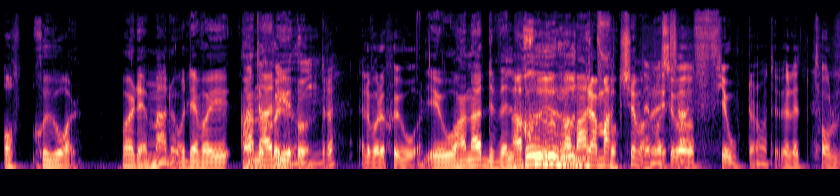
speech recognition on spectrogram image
åt, sju år. Var det det, Maddock? Och det var ju, Var han inte hade ju, 700? Eller var det sju år? Jo, han hade väl Ja, 700, 700 matcher. matcher var Det det. måste ju exakt. vara 14 år typ, eller 12.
